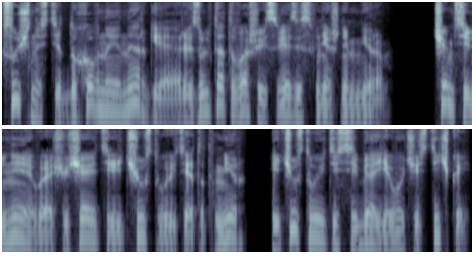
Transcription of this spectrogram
В сущности, духовная энергия — результат вашей связи с внешним миром. Чем сильнее вы ощущаете и чувствуете этот мир, и чувствуете себя его частичкой,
